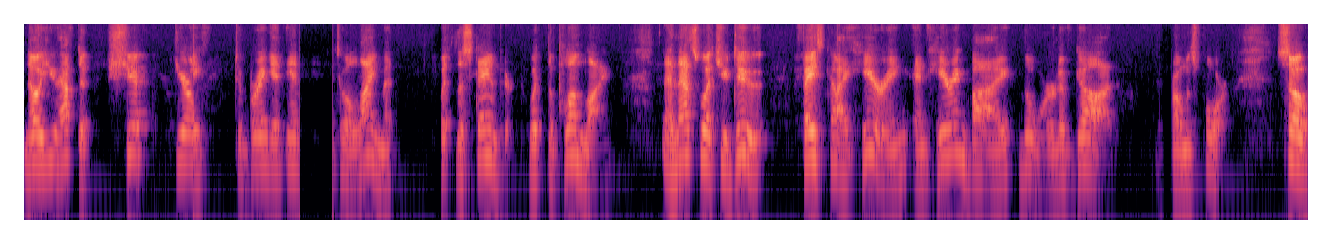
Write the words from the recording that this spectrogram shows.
No, you have to shift your life to bring it into alignment with the standard, with the plumb line. And that's what you do. Faith by hearing, and hearing by the word of God. Romans 4. So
